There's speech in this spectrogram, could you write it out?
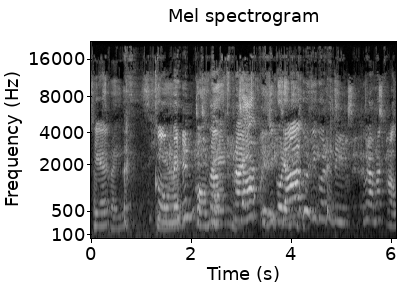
সাবস্ক্রাইব কমেন্ট কমেন্ট যা খুশি করে দিন। এবার আমরা খাব।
